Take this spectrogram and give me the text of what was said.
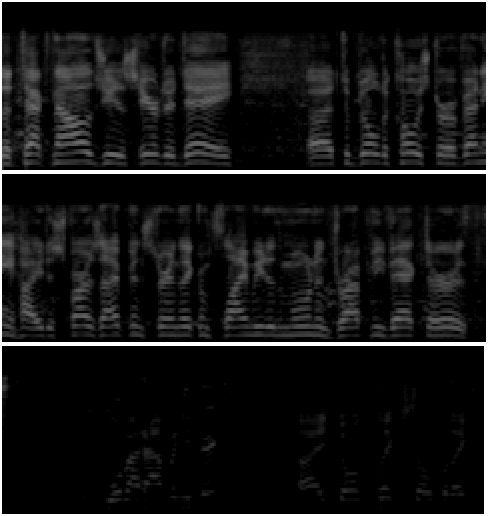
the technology is here today uh, to build a coaster of any height. As far as I've been concerned, they can fly me to the moon and drop me back to Earth. Will that happen, you think? I don't think so, but I can.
